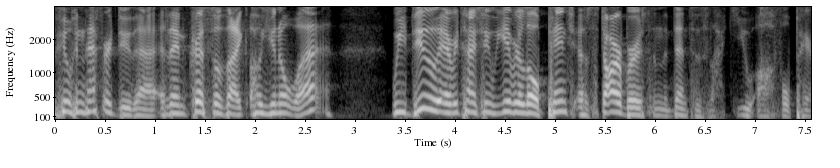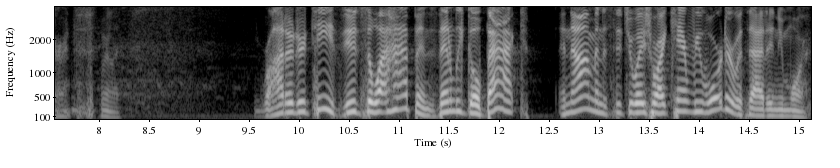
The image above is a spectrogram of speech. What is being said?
We would never do that. And then Crystal's like, Oh, you know what? We do every time she we give her a little pinch of Starburst, and the dentist is like, You awful parents. We're like, rotted her teeth, dude. So what happens? Then we go back, and now I'm in a situation where I can't reward her with that anymore.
